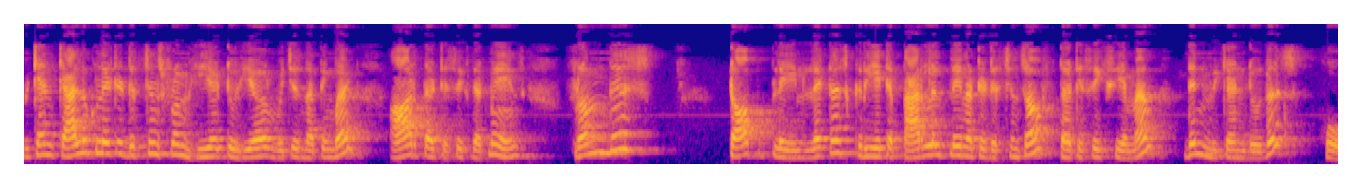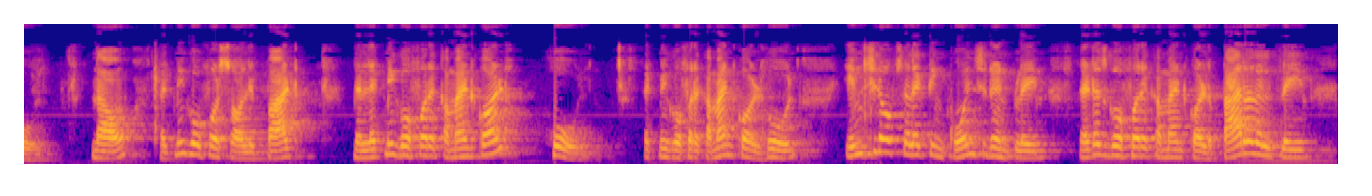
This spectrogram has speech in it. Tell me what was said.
we can calculate a distance from here to here which is nothing but R36 that means from this top plane let us create a parallel plane at a distance of 36 mm then we can do this hole. Now let me go for solid part then let me go for a command called hole. Let me go for a command called hole. Instead of selecting coincident plane let us go for a command called parallel plane.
